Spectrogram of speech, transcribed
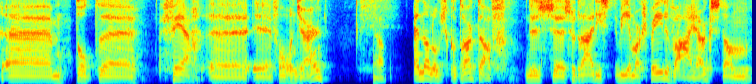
Ehm, tot ver volgend jaar. Ja. En dan loopt zijn contract af. Dus zodra hij weer mag spelen voor Ajax, dan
